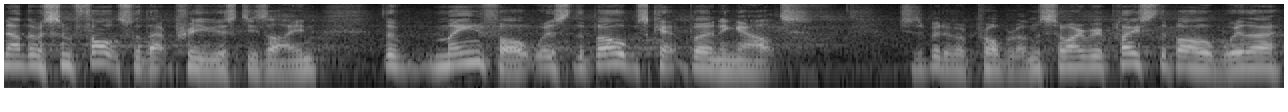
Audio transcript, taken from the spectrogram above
Now, there were some faults with that previous design. The main fault was the bulbs kept burning out, which is a bit of a problem. So I replaced the bulb with a,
